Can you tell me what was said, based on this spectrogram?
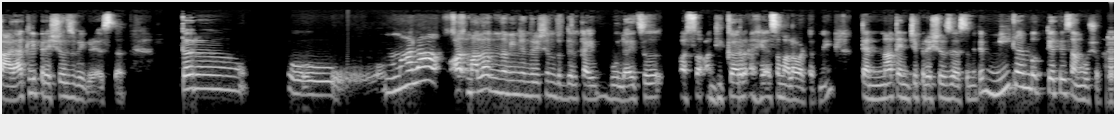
काळातले प्रेशर्स वेगळे असतात. तर मला मला नवीन जनरेशनबद्दल काही बोलायचं असं अधिकार आहे असं मला वाटत नाही. त्यांना त्यांचे प्रेशर्स असं माहिती मी काय बघते ते सांगू शकते.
